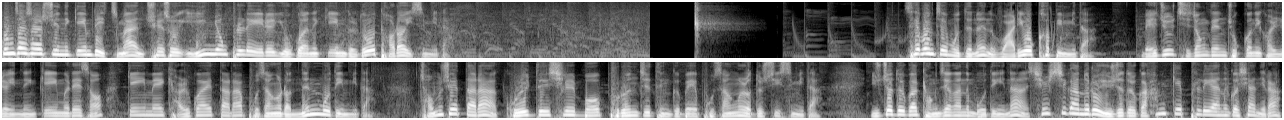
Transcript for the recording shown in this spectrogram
혼자서 할 수 있는 게임도 있지만 최소 2인용 플레이를 요구하는 게임들도 덜어 있습니다. 세 번째 모드는 와리오 컵입니다. 매주 지정된 조건이 걸려 있는 게임을 해서 게임의 결과에 따라 보상을 얻는 모드입니다. 점수에 따라 골드, 실버, 브론즈 등급의 보상을 얻을 수 있습니다. 유저들과 경쟁하는 모드이나 실시간으로 유저들과 함께 플레이하는 것이 아니라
